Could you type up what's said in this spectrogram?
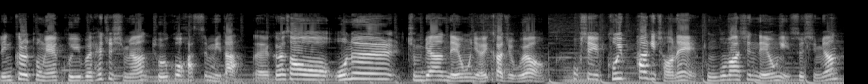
링크를 통해 구입을 해주시면 좋을 것 같습니다. 네 그래서 오늘 준비한 내용은 여기까지고요. 혹시 구입하기 전에 궁금하신 내용이 있으시면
